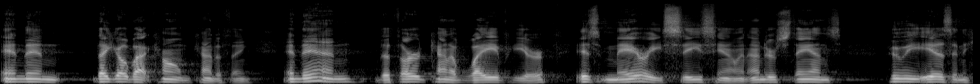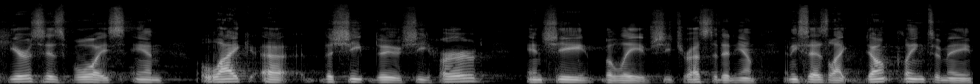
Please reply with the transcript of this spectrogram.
and then they go back home, kind of thing. And then the third kind of wave here is Mary sees him and understands who he is and hears his voice. And like uh, the sheep do, she heard and she believed. She trusted in him. And he says, like, don't cling to me.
